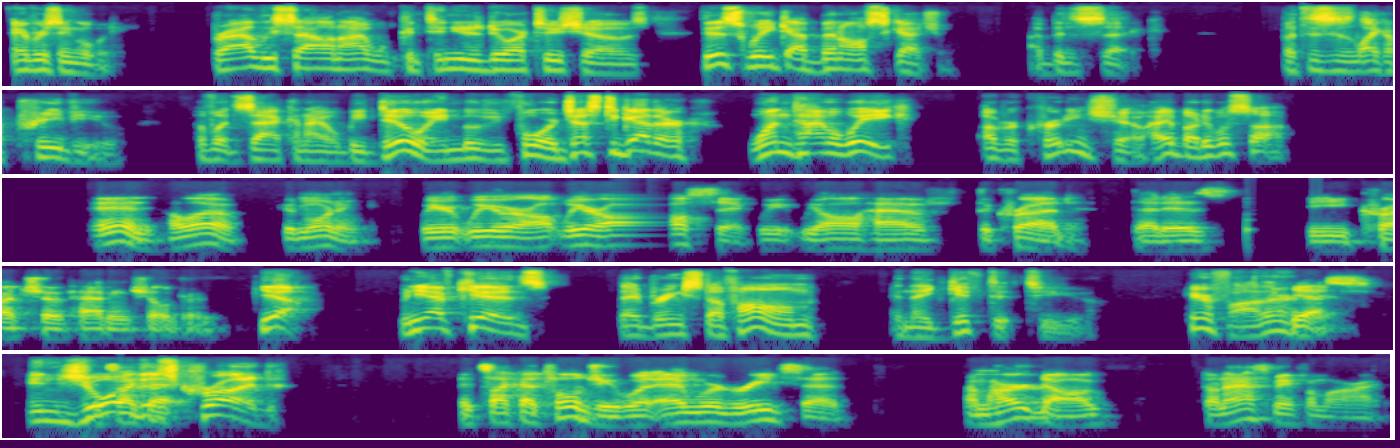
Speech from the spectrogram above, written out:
every single week. Bradley, Sal, and I will continue to do our two shows. This week, I've been off schedule. I've been sick. But this is like a preview of what Zach and I will be doing moving forward, just together, one time a week, a recruiting show. Hey, buddy, what's up? And hello, good morning. We are we are all we are all sick. We we all have the crud that is the crutch of having children. Yeah. When you have kids, they bring stuff home and they gift it to you. Here, father. Yes, Enjoy like this that- crud. it's like I told you what Edward Reed said. I'm hurt, dog. Don't ask me if I'm all right.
